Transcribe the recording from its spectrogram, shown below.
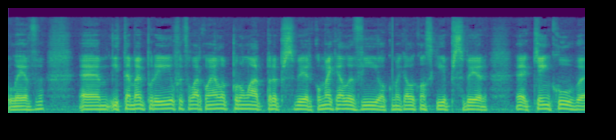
leve, um, e também por aí eu fui falar com ela, por um lado, para perceber como é que ela via ou como é que ela conseguia perceber que em Cuba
